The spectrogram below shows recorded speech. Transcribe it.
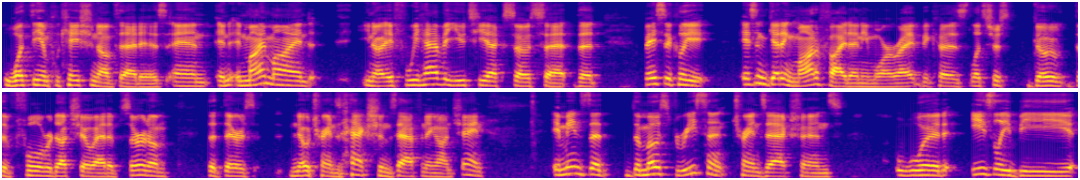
what the implication of that is. And in, in my mind, you know, if we have a UTXO set that basically isn't getting modified anymore, right? Because let's just go the full reductio ad absurdum that there's no transactions happening on chain. It means that the most recent transactions would easily be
